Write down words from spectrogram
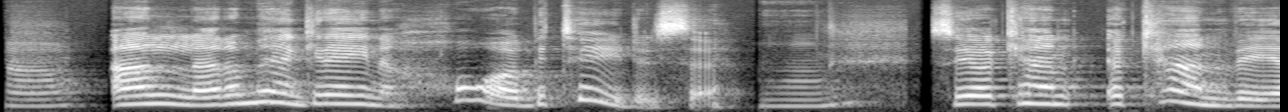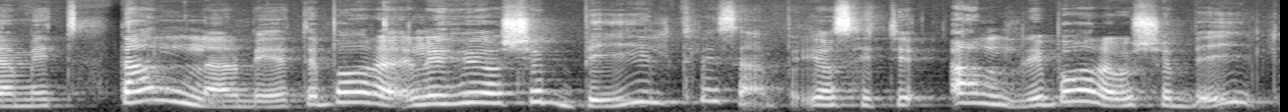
Ja. Alla de här grejerna har betydelse. Så jag kan, jag kan via mitt stallarbete bara, eller hur jag kör bil till exempel. Jag sitter ju aldrig bara och kör bil.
